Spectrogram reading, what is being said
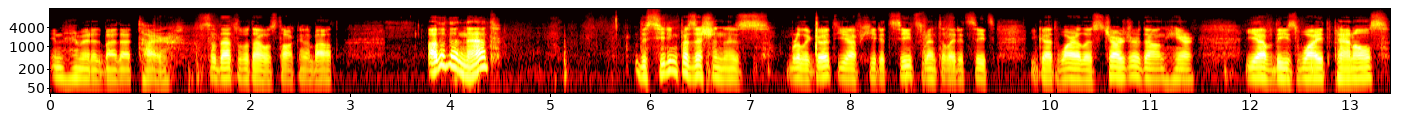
inhibited by that tire. So that's what I was talking about. Other than that, the seating position is really good. You have heated seats, ventilated seats. You got wireless charger down here. You have these white panels.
